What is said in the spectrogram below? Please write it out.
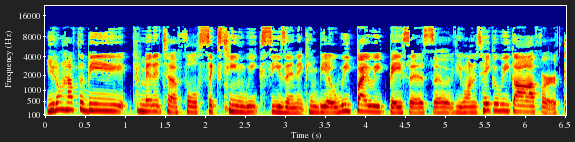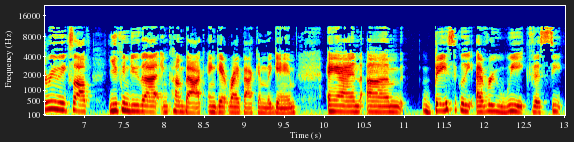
you don't have to be committed to a full 16 week season. It can be a week by week basis. So if you want to take a week off or three weeks off, you can do that and come back and get right back in the game. And, um, basically every week this se-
